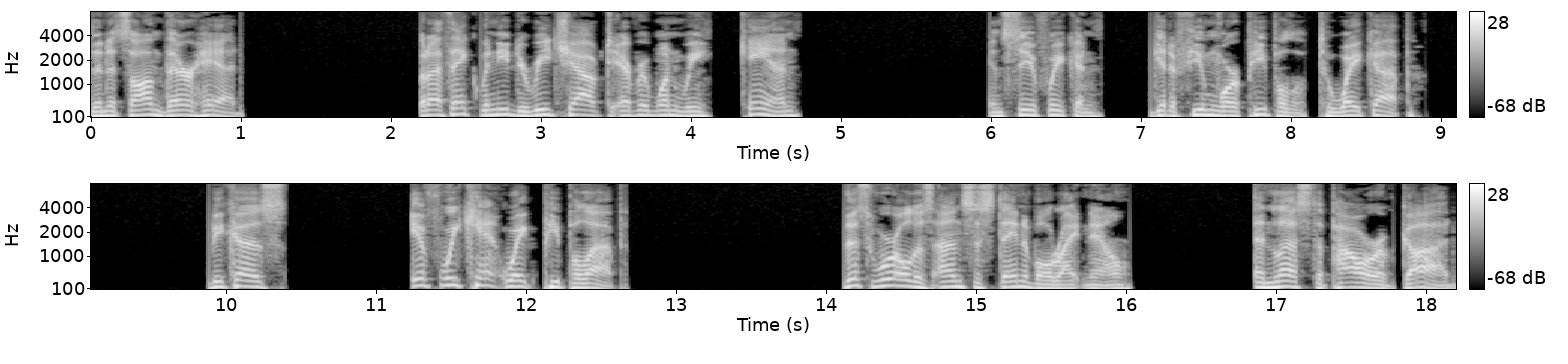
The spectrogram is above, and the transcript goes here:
then it's on their head. But I think we need to reach out to everyone we can and see if we can get a few more people to wake up. Because if we can't wake people up, this world is unsustainable right now unless the power of God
